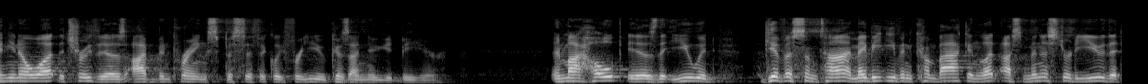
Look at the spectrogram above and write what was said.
And you know what? The truth is, I've been praying specifically for you because I knew you'd be here. And my hope is that you would give us some time, maybe even come back and let us minister to you that,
